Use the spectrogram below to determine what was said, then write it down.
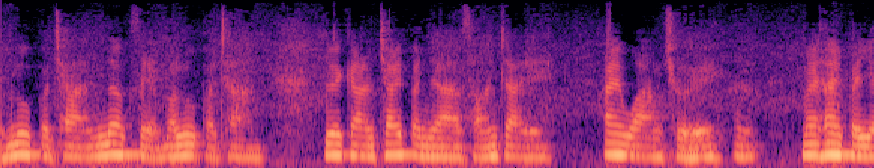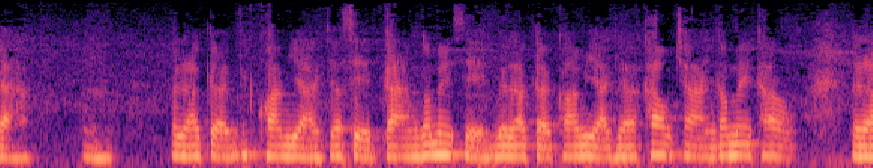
พรูปประชานเลิกเสพวรูปประชาน ด้วยการใช้ปัญญาสอนใจให้วางเฉย ไม่ให้ไปอยาก เวลาเกิดความอยากจะเสพกามก็ไม่เสพเวลาเกิดความอยากจะเข้าฌานก็ไม่เข้า เวลา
